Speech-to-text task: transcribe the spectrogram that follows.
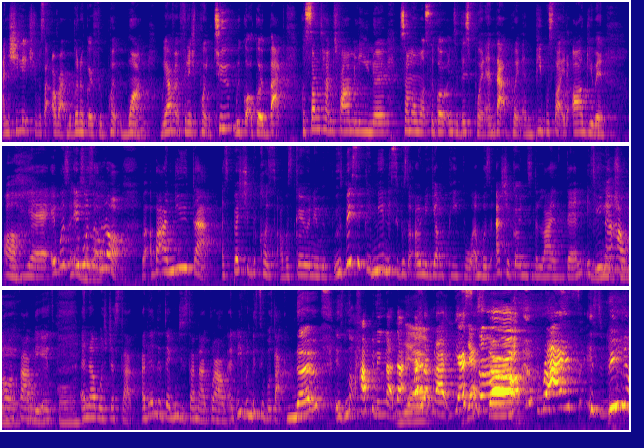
And she literally was like, all right, we're going to go through point one. We haven't finished point two. We've got to go back. Because sometimes family, you know, someone wants to go into this point and that point, and people started arguing. Oh, Yeah, it was It it, was was, a a lot. But, but I knew that, especially because I was going in with it was basically me and Lissy was the only young people and was actually going into the lines then. If you know how our family Oh is. God. And I was just like, at the end of the day, we need to stand our ground. And even Lissy was like, no, it's not happening like that. Yeah. And I'm like, yes, Yes, girl. girl. Right? It's really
